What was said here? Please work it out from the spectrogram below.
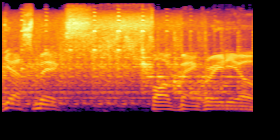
Guest mix. Fogbank Radio.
